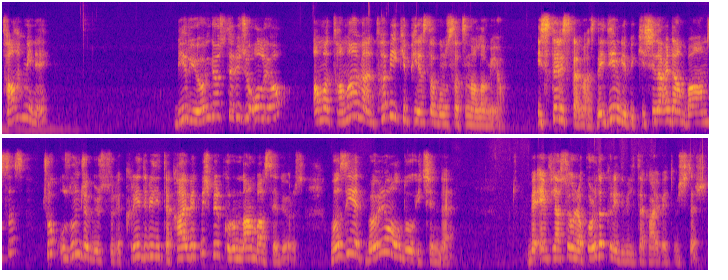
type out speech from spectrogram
tahmini bir yön gösterici oluyor ama tamamen tabii ki piyasa bunu satın alamıyor. İster istemez dediğim gibi kişilerden bağımsız çok uzunca bir süre kredibilite kaybetmiş bir kurumdan bahsediyoruz. Vaziyet böyle olduğu için de ve enflasyon raporu da kredibilite kaybetmiştir.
